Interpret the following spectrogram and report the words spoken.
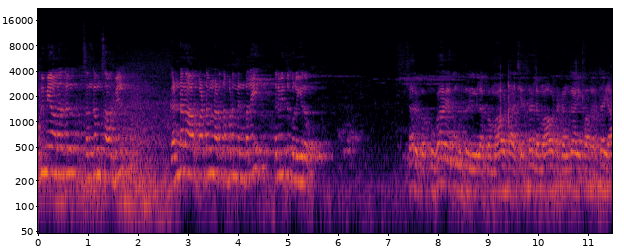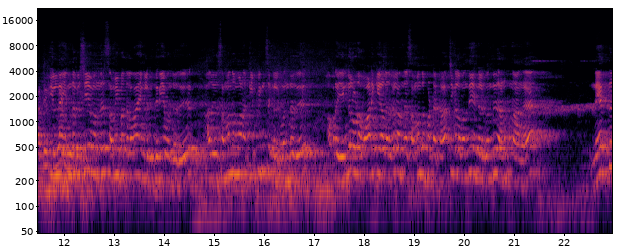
உரிமையாளர்கள் சங்கம் சார்பில் கண்டன ஆர்ப்பாட்டம் நடத்தப்படும் என்பதை தெரிவித்துக் கொள்கிறோம். சார் இப்போ புகார் எதுவும் கொடுத்துருக்கீங்களா? இப்போ மாவட்ட ஆட்சியர்கிட்ட இல்லை மாவட்ட கண்காணிப்பாளர்கிட்ட யார்கிட்ட இல்லை இந்த விஷயம் வந்து சமீபத்தில் தான் எங்களுக்கு தெரிய வந்தது. அது சம்பந்தமான கிளிப்பிங்ஸ் எங்களுக்கு வந்தது. அப்புறம் எங்களோட வாடிக்கையாளர்கள் அந்த சம்பந்தப்பட்ட காட்சிகளை வந்து எங்களுக்கு வந்து அனுப்புனாங்க. நேற்று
